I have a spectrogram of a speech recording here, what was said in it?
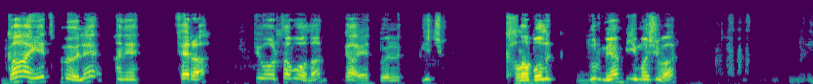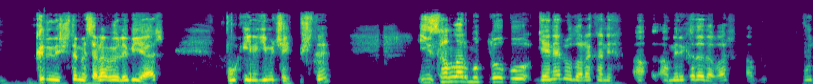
gayet böyle hani ferah bir ortamı olan gayet böyle hiç kalabalık durmayan bir imajı var. Greenwich'te mesela öyle bir yer. Bu ilgimi çekmişti. İnsanlar mutlu. Bu genel olarak hani Amerika'da da var. Bu,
